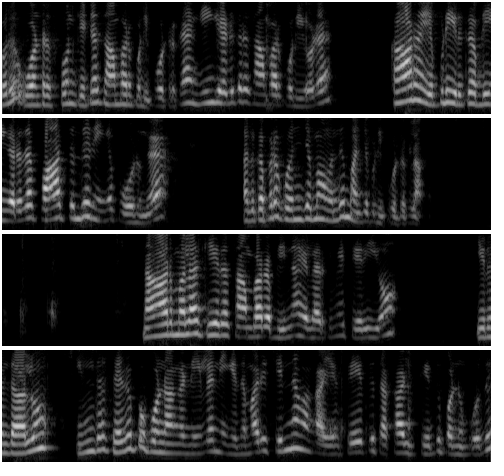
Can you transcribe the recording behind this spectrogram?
ஒரு ஒன்றரை ஸ்பூன் கிட்ட சாம்பார் பொடி போட்டிருக்கேன். நீங்கள் எடுக்கிற சாம்பார் பொடியோட காரம் எப்படி இருக்குது அப்படிங்கிறத பார்த்துட்டு நீங்கள் போடுங்க. அதுக்கப்புறம் கொஞ்சமாக வந்து மஞ்சள் பொடி போட்டுக்கலாம். நார்மலாக கீரை சாம்பார் அப்படின்னா எல்லாருக்குமே தெரியும். இருந்தாலும் இந்த சிகப்பு பொன்னாங்கண்ணியில் நீங்கள் இந்த மாதிரி சின்ன வெங்காயம் சேர்த்து தக்காளி சேர்த்து பண்ணும்போது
